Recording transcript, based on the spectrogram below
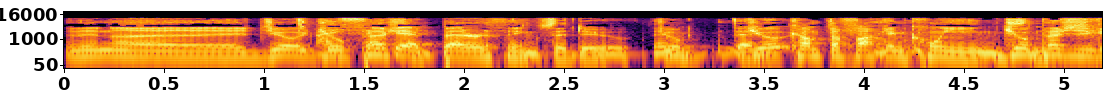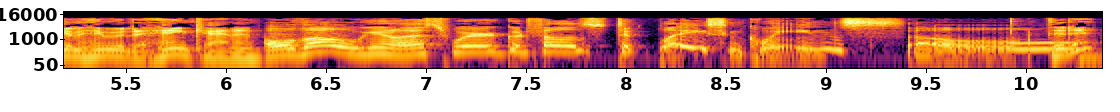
And then uh, Joe Joe I think they Pesci. have better things to do than, than Joe- come to fucking Queens. Joe Pesci's gonna hit me with a hand cannon. Although, you know, that's where Goodfellas took place in Queens. So Did it?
